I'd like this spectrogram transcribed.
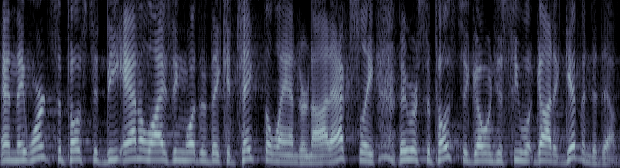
and they weren't supposed to be analyzing whether they could take the land or not. Actually, they were supposed to go and just see what God had given to them.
